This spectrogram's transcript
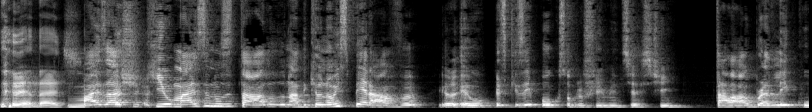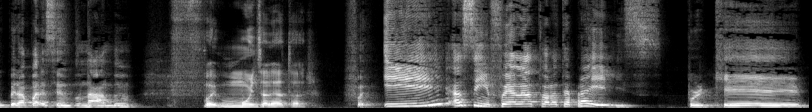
É verdade. Mas acho que o mais inusitado do nada, que eu não esperava, eu, eu pesquisei pouco sobre o filme antes de assistir. Tá lá o Bradley Cooper aparecendo do nada. Foi muito aleatório. Foi. E, assim, foi aleatório até para eles. Porque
